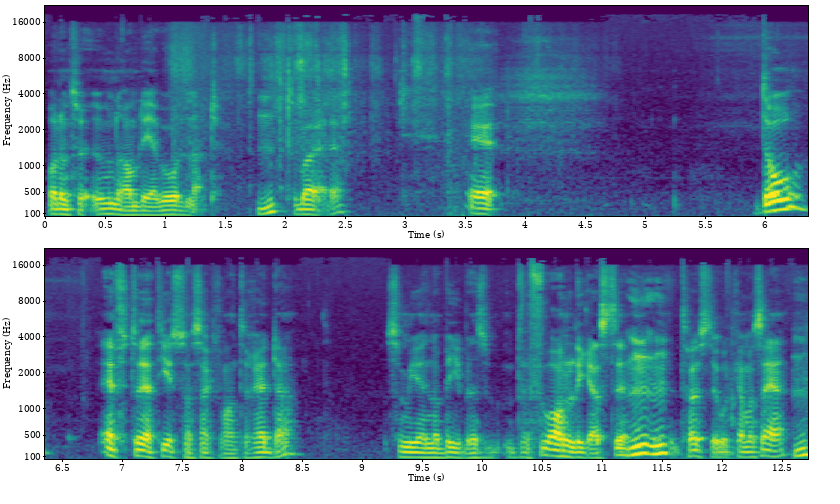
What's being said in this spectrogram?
Och de undrar om det är vårdnad. Mm. Så börjar det. Eh, då, efter att Jesus har sagt var inte rädda. Som är en av Bibelns vanligaste mm, mm. trösteord kan man säga. Mm.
